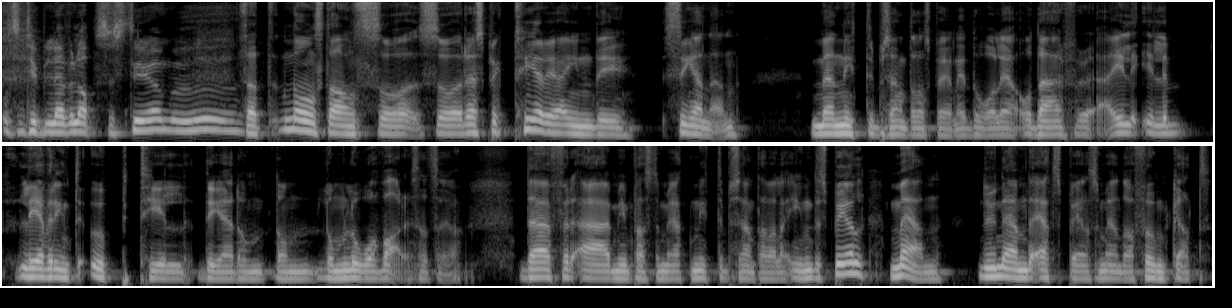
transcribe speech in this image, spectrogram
och så typ level up-system. Uh. Så att någonstans så, så respekterar jag indie-scenen, men 90% av de spelen är dåliga och därför eller, eller, lever inte upp till det de, de, de lovar, så att säga. Därför är min plats nummer ett 90% av alla indiespel, men du nämnde ett spel som ändå har funkat.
